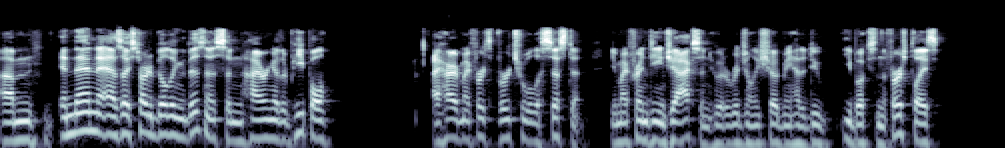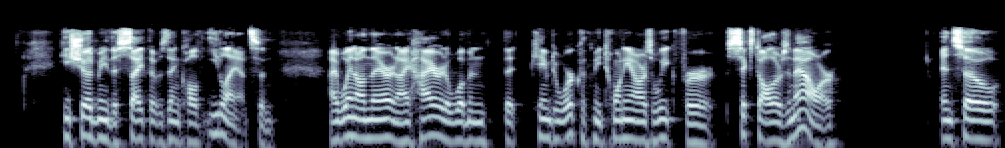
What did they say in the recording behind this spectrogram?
Um, and then as I started building the business and hiring other people, I hired my first virtual assistant. You know, my friend Dean Jackson, who had originally showed me how to do ebooks in the first place, he showed me the site that was then called Elance. And I went on there and I hired a woman that came to work with me 20 hours a week for $6 an hour. And so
